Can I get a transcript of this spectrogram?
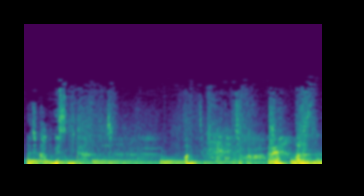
먼저 가보겠습니다. 언니 좀 받아줘. 네, 알았어요.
